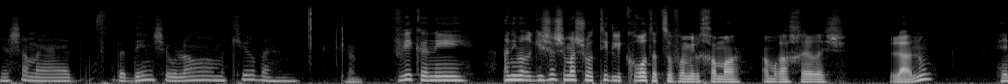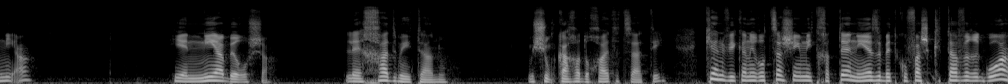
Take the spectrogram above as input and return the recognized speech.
יש שם אה, צדדים שהוא לא מכיר בהם. כן. ויק, אני... אני מרגישה שמשהו עתיד לקרות עד סוף המלחמה, אמרה חרש. לנו? הניעה. היא הניעה בראשה. לאחד מאיתנו. משום ככה דוחה את הצעתי? כן, ויק, אני רוצה שאם נתחתן, נהיה זה בתקופה שקטה ורגועה,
